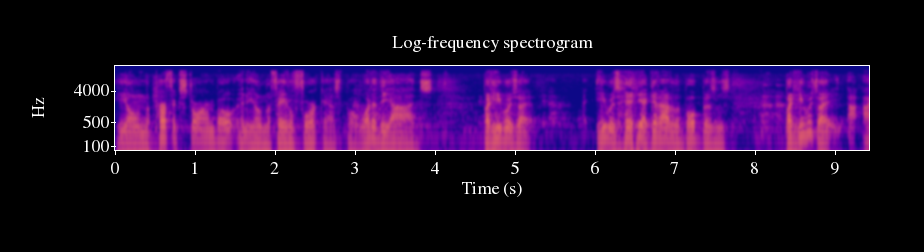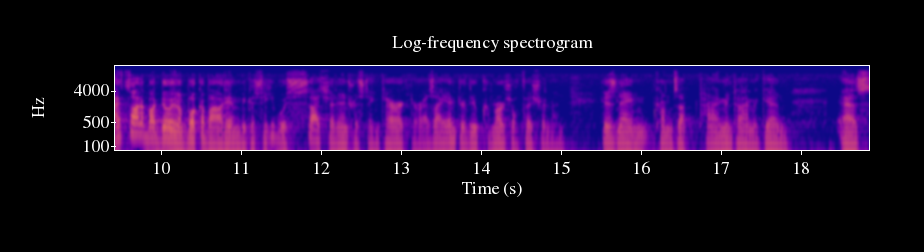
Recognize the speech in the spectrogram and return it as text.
he owned the Perfect Storm boat and he owned the Fatal Forecast boat. What are the odds? But he was a, he was, yeah, get out of the boat business. But he was a, I- thought about doing a book about him because he was such an interesting character. As I interview commercial fishermen, his name comes up time and time again as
